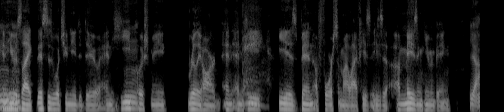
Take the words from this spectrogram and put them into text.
and he Mhm. was like, "This is what you need to do," and he Mm. pushed me really hard. And and he Dang. he has been a force in my life. He's he's an amazing human being. yeah.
